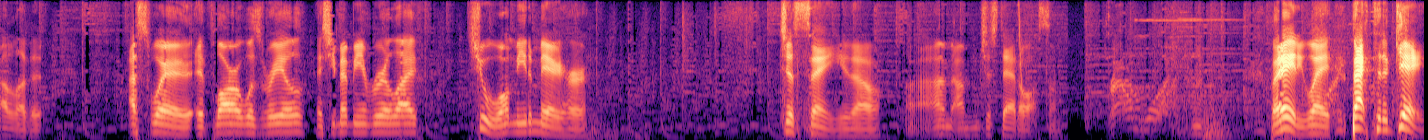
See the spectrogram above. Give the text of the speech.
I love it. I swear, if Laura was real and she met me in real life, she would want me to marry her. Just saying, you know. I'm, I'm just that awesome. But anyway, back to the game.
